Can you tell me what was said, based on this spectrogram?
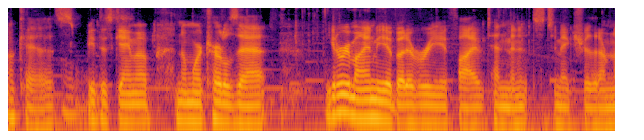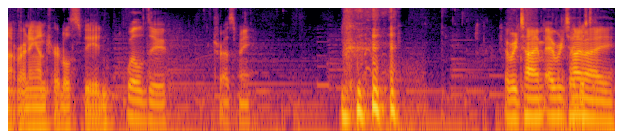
Okay, let's speed this game up. No more turtles at. You gotta remind me about every five, ten minutes to make sure that I'm not running on turtle speed. Will do. Trust me. Every time, every time just- I,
